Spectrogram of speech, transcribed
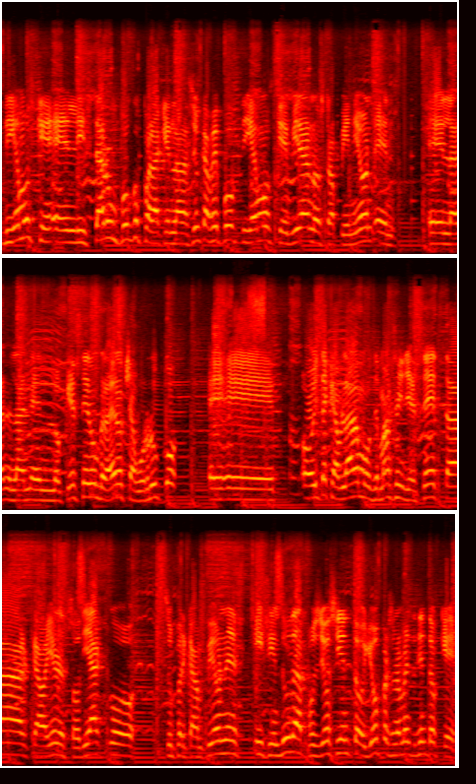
digamos que enlistar un poco para que en la Nación Café Pop, digamos que viera nuestra opinión en, en, la- la- en lo que es ser un verdadero chaburruco. Eh, eh, ahorita que hablábamos de Mazinger Z, Caballero del Zodiaco, Supercampeones, y sin duda, pues yo siento, yo personalmente siento que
